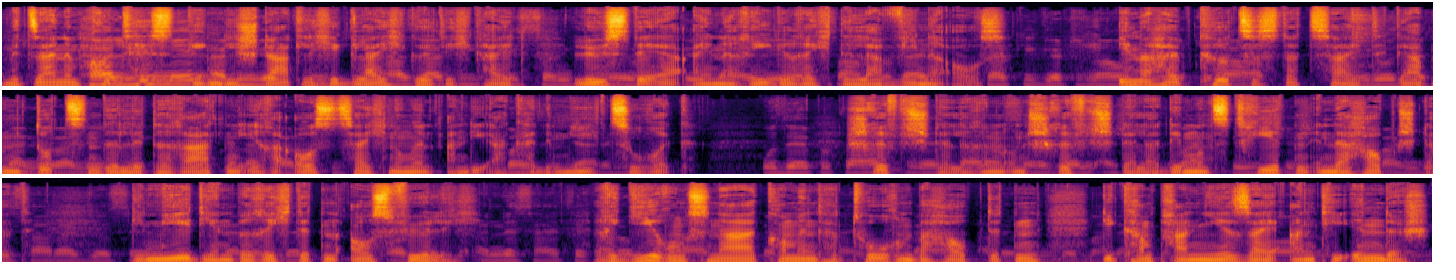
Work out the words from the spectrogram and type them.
Mit seinem Protest gegen die staatliche Gleichgültigkeit löste er eine regelrechte Lawine aus. Innerhalb kürzester Zeit gaben Dutzende Literaten ihre Auszeichnungen an die Akademie zurück. Schriftstellerinnen und Schriftsteller demonstrierten in der Hauptstadt. Die Medien berichteten ausführlich. Regierungsnahe Kommentatoren behaupteten, die Kampagne sei anti-indisch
